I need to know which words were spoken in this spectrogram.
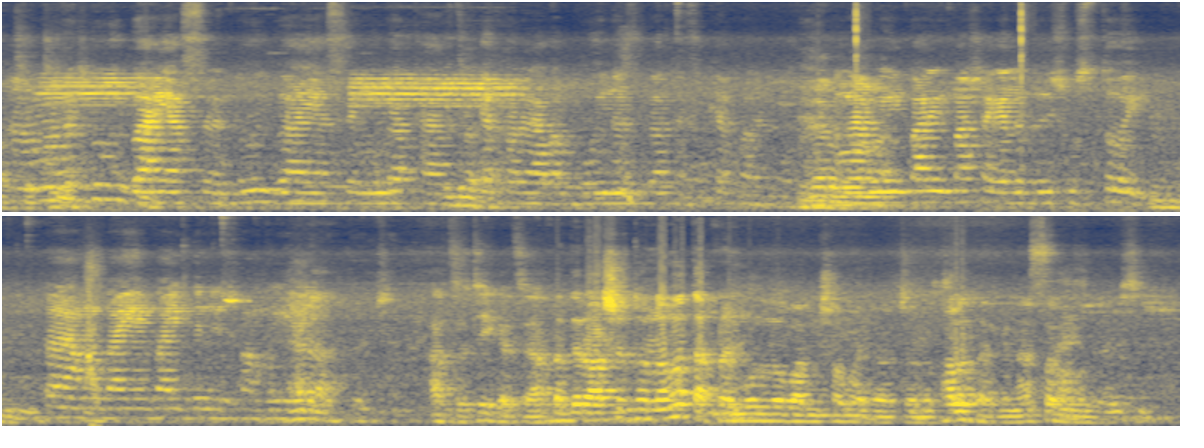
আচ্ছা ঠিক আছে। দুই ভাই আছে, দুই ভাই আছে, ব্যথা, চিকিৎসা করে, আবার বই না ব্যথা, চিকিৎসা করে। বাবা। আমি বাড়ির বাসা গেলে যদি সুস্থ হই হুম। আমার ভাই ভাই বোনের সব যায়। আচ্ছা। ঠিক আছে। আপনাদের অশেষ ধন্যবাদ। আপনার মূল্যবান সময় দেওয়ার জন্য। ভালো থাকবেন। আসসালামু আলাইকুম।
